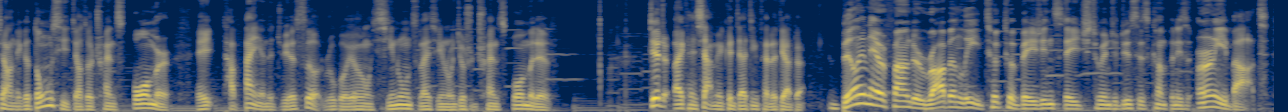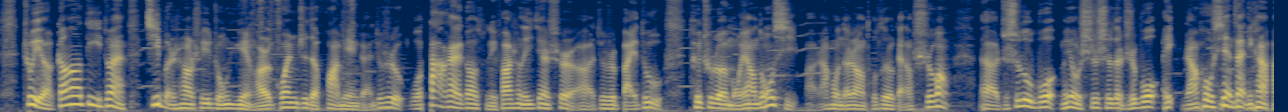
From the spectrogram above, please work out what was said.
这样的一个东西叫做 transformer，哎，它扮演的角色，如果要用形容词来形容，就是 transformative。接着来看下面更加精彩的第二段。Billionaire founder Robin Lee took to a Beijing stage to introduce his company's earnie Bot。注意啊，刚刚第一段基本上是一种远而观之的画面感，就是我大概告诉你发生了一件事啊，就是百度推出了某样东西啊，然后呢让投资者感到失望，呃，只是录播，没有实时的直播。哎，然后现在你看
